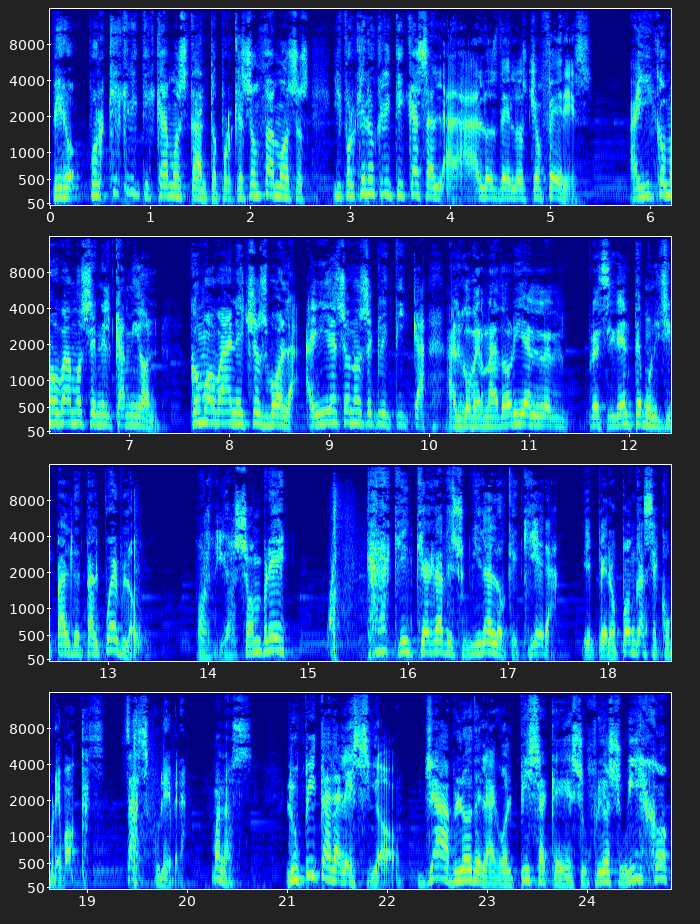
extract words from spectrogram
Pero, ¿por qué criticamos tanto? Porque son famosos. ¿Y por qué no criticas a, a los de los choferes? Ahí cómo vamos en el camión. ¿Cómo van hechos bola? Ahí eso no se critica al gobernador y al presidente municipal de tal pueblo. Por Dios, hombre. Cada quien que haga de su vida lo que quiera. Eh, pero póngase cubrebocas. ¡Sas, culebra! Vámonos. Lupita D'Alessio ya habló de la golpiza que sufrió su hijo.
